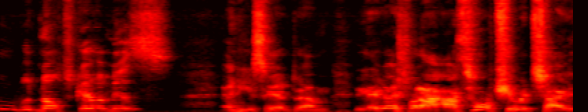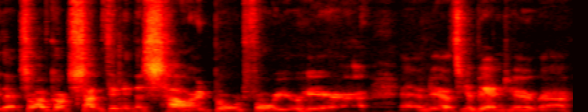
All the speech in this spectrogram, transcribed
would not go amiss. And he said, um, yes, well, I, I thought you would say that, so I've got something in the sideboard for you here. And as he bent over,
